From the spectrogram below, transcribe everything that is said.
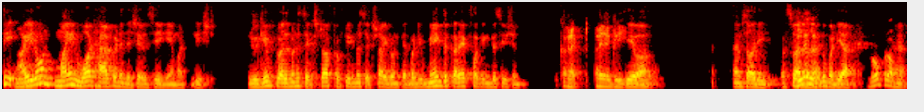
see mm. i don't mind what happened in the chelsea game at least you give 12 minutes extra 15 minutes extra i don't care but you make the correct fucking decision correct i agree yeah i'm sorry but yeah no problem uh,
